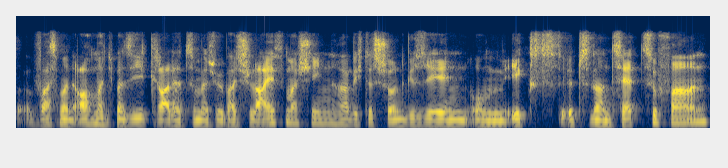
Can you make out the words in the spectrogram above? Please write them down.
was man auch manchmal sieht, gerade zum Beispiel bei Schleifmaschinen habe ich das schon gesehen, um X, Y, Z zu fahren.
